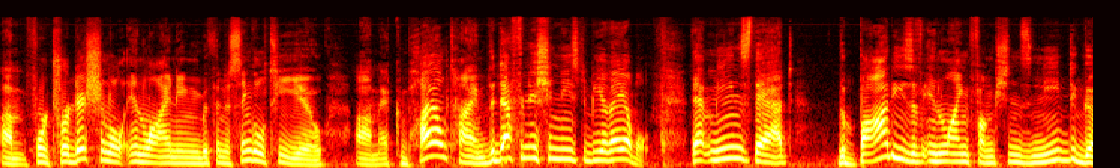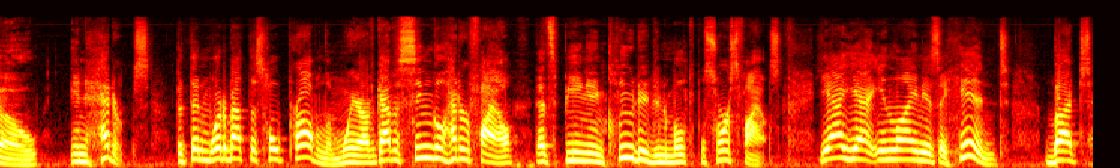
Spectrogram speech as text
Um, for traditional inlining within a single TU um, at compile time, the definition needs to be available. That means that the bodies of inline functions need to go in headers. But then what about this whole problem where I've got a single header file that's being included in multiple source files? Yeah, yeah, inline is a hint, but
